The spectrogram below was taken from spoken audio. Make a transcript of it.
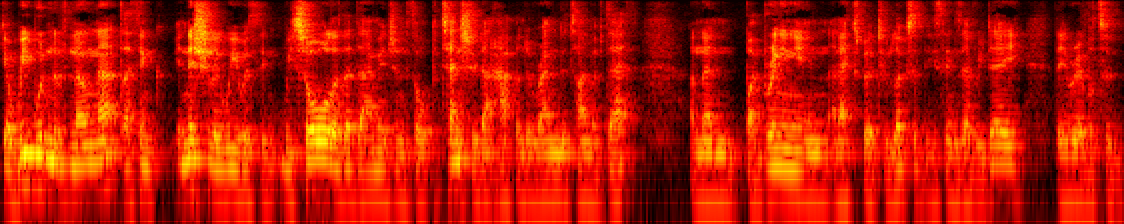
yeah, we wouldn't have known that. I think initially we think, we saw all of the damage and thought potentially that happened around the time of death. And then by bringing in an expert who looks at these things every day, they were able to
